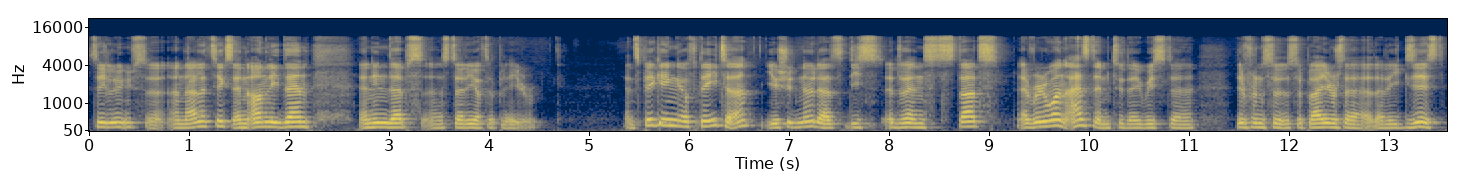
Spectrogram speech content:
Zelus uh, Analytics and only then an in-depth uh, study of the player. And speaking of data, you should know that these advanced stats, everyone has them today with the different suppliers that, that exist.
